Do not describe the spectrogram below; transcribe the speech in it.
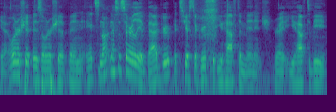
Yeah, ownership is ownership, and it's not necessarily a bad group. It's just a group that you have to manage, right? You have to be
